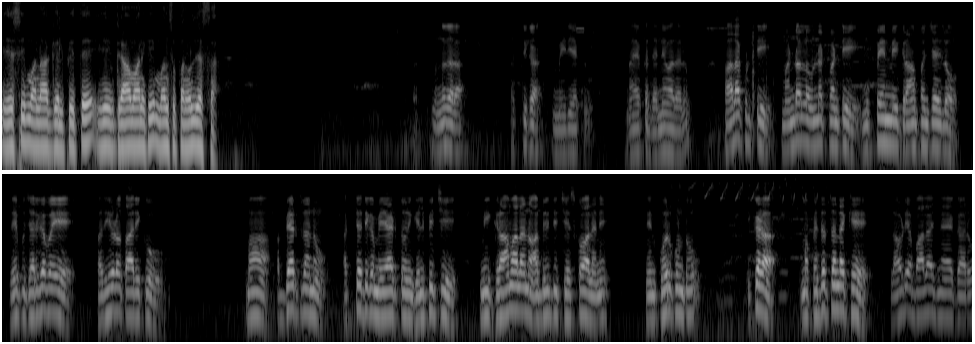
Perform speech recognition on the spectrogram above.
వేసి మా నాకు గెలిపిస్తే ఈ గ్రామానికి మంచి పనులు చేస్తా. ముందుగా పత్రిక మీడియాకు నా యొక్క ధన్యవాదాలు. పాలకుర్తి మండలంలో ఉన్నటువంటి ముప్పై ఎనిమిది గ్రామ పంచాయతీలో రేపు జరగబోయే పదిహేడో తారీఖు మా అభ్యర్థులను అత్యధిక మేయాడితో గెలిపించి మీ గ్రామాలను అభివృద్ధి చేసుకోవాలని నేను కోరుకుంటూ ఇక్కడ మా పెద్ద తండ్రకే లౌడియా బాలాజీ నాయక్ గారు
